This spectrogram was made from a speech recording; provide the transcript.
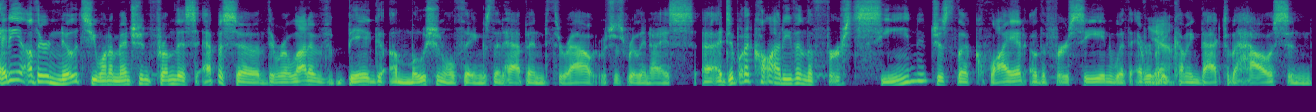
Any other notes you want to mention from this episode? There were a lot of big emotional things that happened throughout, which is really nice. Uh, I did want to call out even the first scene, just the quiet of the first scene with everybody Yeah. coming back to the house and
